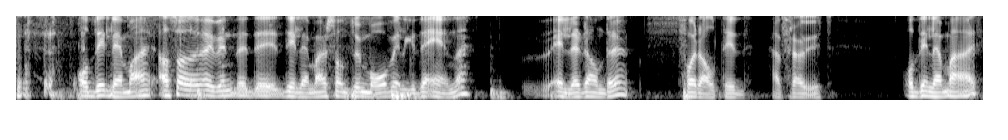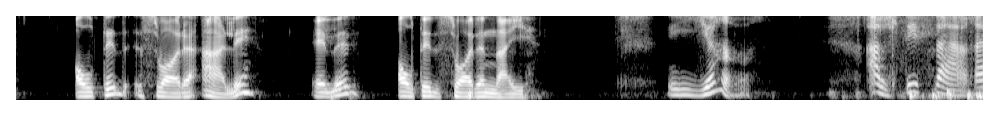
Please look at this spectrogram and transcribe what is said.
og dilemmaet altså, Øyvind, dilemmaet er sånn at du må velge det ene eller det andre for alltid herfra og ut. Og dilemmaet er alltid svare ærlig eller alltid svare nei. Ja. Alltid svære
